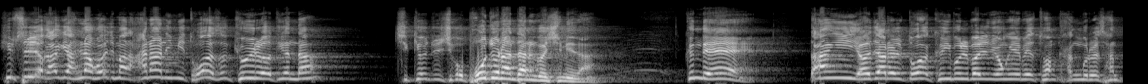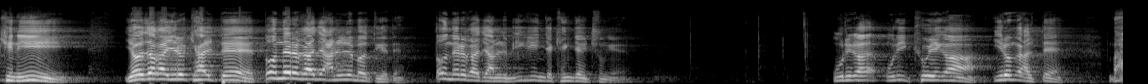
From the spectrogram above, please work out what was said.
휩쓸려 가게 하려고 하지만 하나님이 도와서 교회를 어떻게 한다? 지켜주시고 보존한다는 것입니다. 근데 땅이 여자를 도와 그 입을 벌 용의 입에서 토한 강물을 삼키니 여자가 이렇게 할 때 떠내려가지 않으려면 어떻게 돼? 떠내려가지 않으려면 이게 이제 굉장히 중요해요. 우리가 우리 교회가 이런 거 할 때 막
